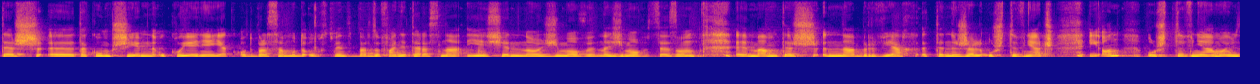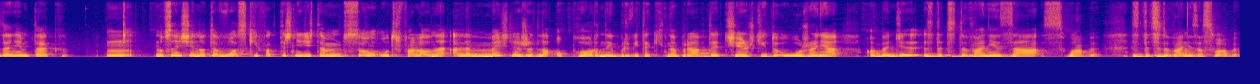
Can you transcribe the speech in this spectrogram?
też e, taką przyjemne ukojenie jak od balsamu do ust, więc bardzo fajny teraz na jesienno-zimowy, na zimowy sezon. E, mam też na brwiach ten żel usztywniacz i on usztywnia moim zdaniem tak no w sensie, no te włoski faktycznie gdzieś tam są utrwalone, ale myślę, że dla opornych brwi, takich naprawdę ciężkich do ułożenia, on będzie zdecydowanie za słaby. Zdecydowanie za słaby.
